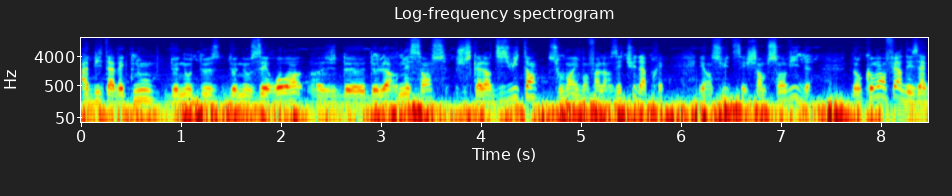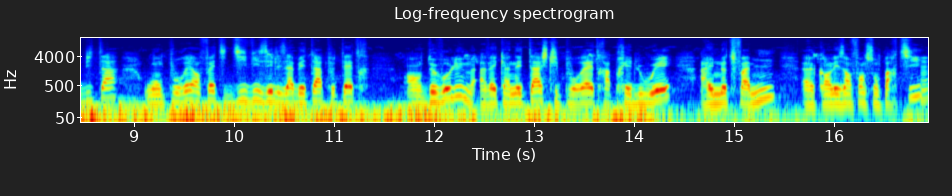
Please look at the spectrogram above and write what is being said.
habitent avec nous de nos, deux, de nos zéros, euh, de, de leur naissance jusqu'à leurs 18 ans. Souvent, ils vont faire leurs études après. Et ensuite, ces chambres sont vides. Donc, comment faire des habitats où on pourrait en fait diviser les habitats peut-être en deux volumes, avec un étage qui pourrait être après loué à une autre famille euh, quand les enfants sont partis, Mmh.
